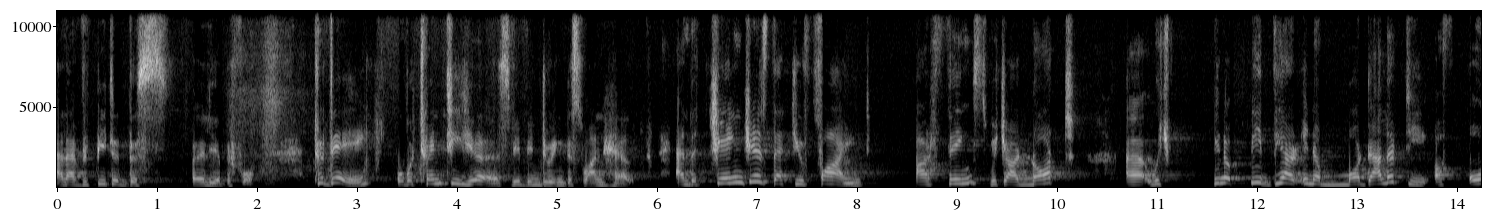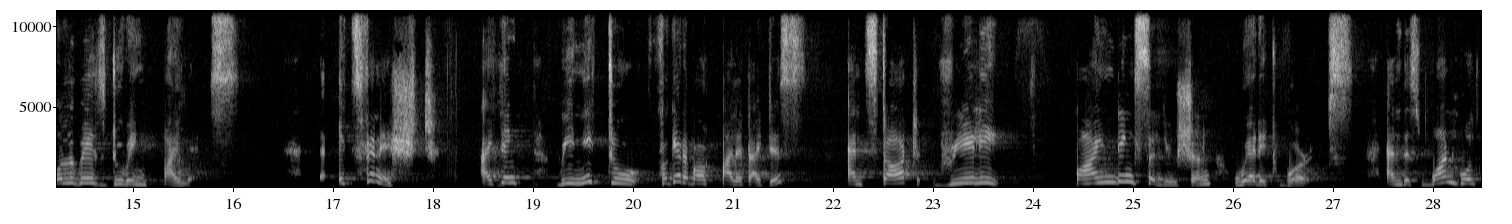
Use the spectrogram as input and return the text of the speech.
And I've repeated this earlier before. Today, over 20 years, we've been doing this One Health. And the changes that you find are things which are not, uh, which, you know, we, are in a modality of always doing pilots. It's finished. I think we need to forget about pilotitis and start really finding solution where it works. And this one whole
